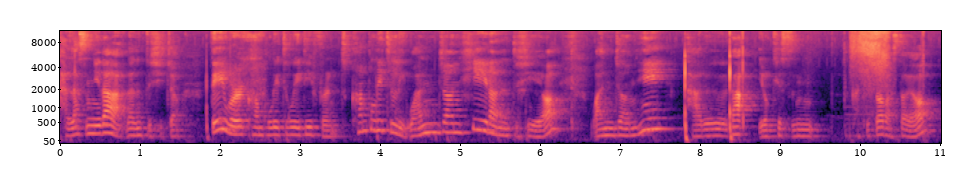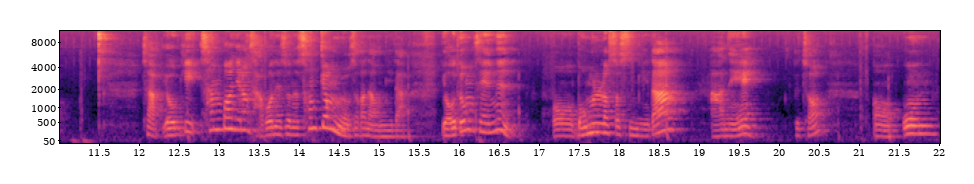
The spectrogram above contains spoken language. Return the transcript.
달랐습니다. 라는 뜻이죠. They were completely different. completely 완전히라는 뜻이에요. 완전히 다르다 이렇게 쓴 같이 써봤어요. 자 여기 3번이랑 4번에서는 성격 묘사가 나옵니다. 여동생은 어, 머물렀었습니다. 안에 그쵸? 어, on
